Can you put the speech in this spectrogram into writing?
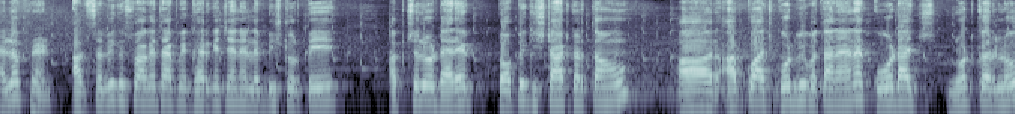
हेलो फ्रेंड आप सभी का स्वागत है आपके घर के चैनल अब्बी स्टोर पे। अब चलो डायरेक्ट टॉपिक स्टार्ट करता हूँ। और आपको आज कोड भी बताना है ना। कोड आज नोट कर लो।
